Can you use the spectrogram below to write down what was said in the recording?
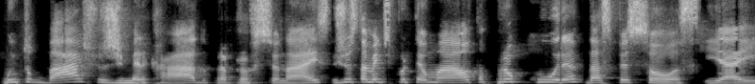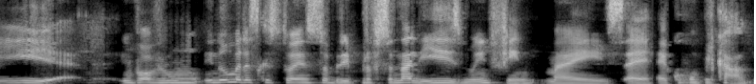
muito baixos de mercado para profissionais, justamente por ter uma alta procura das pessoas. E aí é, envolve inúmeras questões sobre profissionalismo, enfim, mas é, é complicado.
